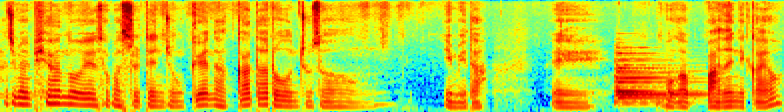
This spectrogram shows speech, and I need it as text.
하지만 피아노에서 봤을 땐 좀 꽤나 까다로운 조성입니다. 예, 뭐가 많으니까요.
